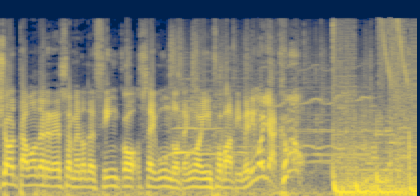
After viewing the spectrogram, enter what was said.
Show. Estamos de regreso en menos de 5 segundos. Tengo info para ti. Venimos ya, come on.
